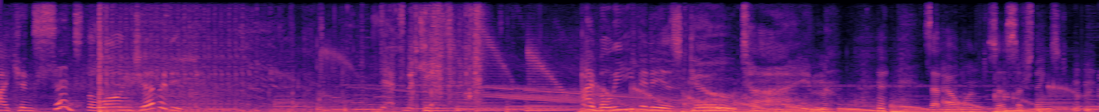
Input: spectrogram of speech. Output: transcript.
I can sense the longevity. That's my. I believe it is go time. is that how one says such things?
